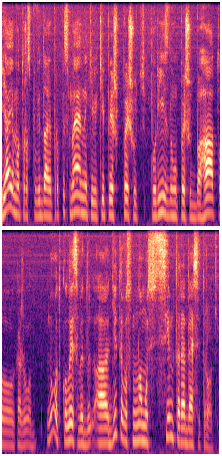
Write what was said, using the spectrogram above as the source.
я їм от розповідаю про письменників, які пиш, пишуть по-різному, пишуть багато. Кажу, от, ну от колись ви, а діти в основному 7-10 років.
